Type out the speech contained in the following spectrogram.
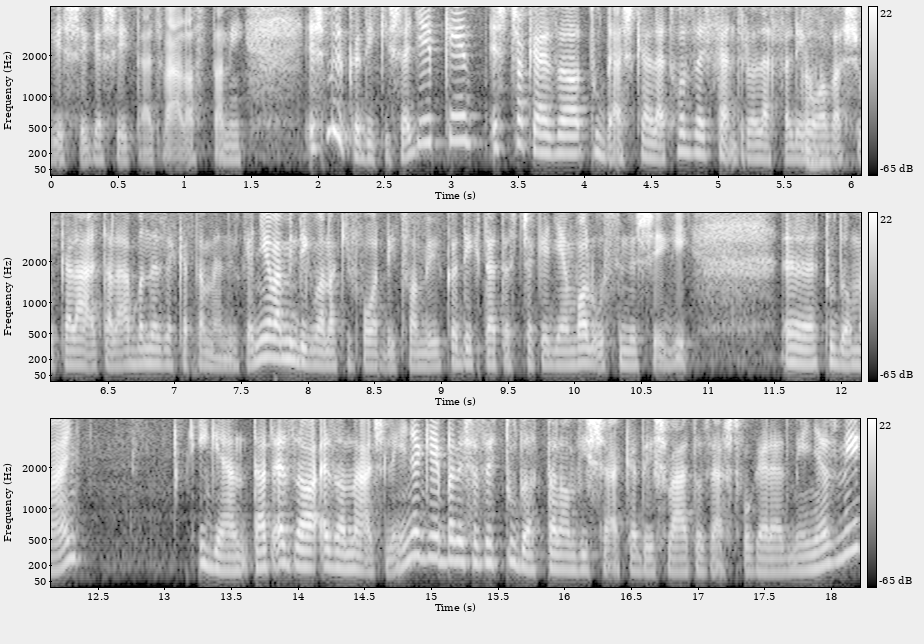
egészséges ételt választani. És működik is egyébként, és csak ez a tudás kellett hozzá, hogy fentről lefelé Aha. olvassuk el általában ezeket a menüket. Nyilván mindig van, aki fordítva működik, tehát ez csak egy ilyen valószínűségi ö, tudomány. Igen, tehát ez a, ez a nács lényegében, és ez egy tudattalan viselkedés változást fog eredményezni,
